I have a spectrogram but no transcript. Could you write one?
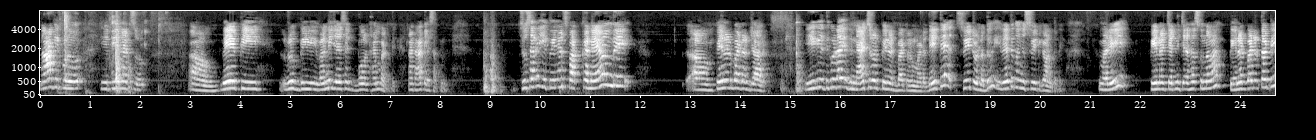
నాకు ఇప్పుడు ఈ పీనట్స్ um, వేపి రుబ్బి ఇవన్నీ చేసే బోల్ టైం పడుతుంది నాకు ఆకలేసి అప్పుడు చూసారా ఈ పీనట్స్ పక్కనే ఉంది. పీనట్ బటర్ జార్ ఇది కూడా ఇది న్యాచురల్ పీనట్ బటర్ అనమాట ఇదైతే స్వీట్ ఉండదు. ఇదైతే కొంచెం స్వీట్గా ఉంటుంది. మరి పీనట్ చట్నీ చేసేసుకుందామా? పీనట్ బటర్ తోటి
